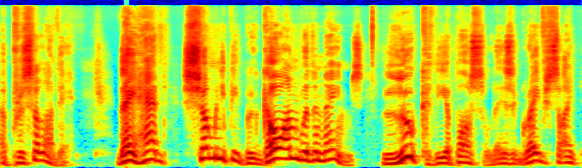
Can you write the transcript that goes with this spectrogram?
uh, Priscilla there. They had so many people. Go on with the names. Luke the apostle. There's a gravesite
